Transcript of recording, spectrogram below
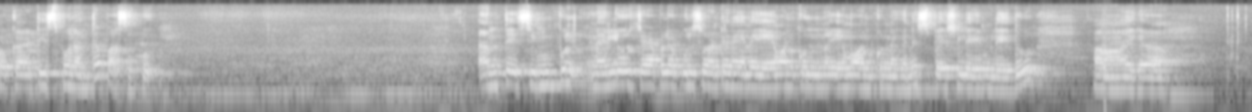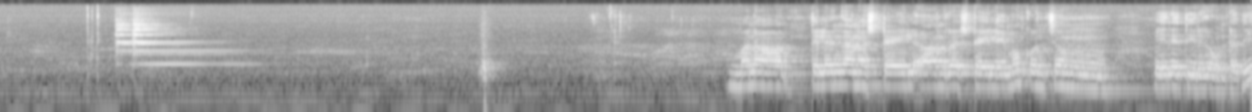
ఒక టీ స్పూన్ అంతా పసుపు. అంతే సింపుల్. నెల్లూరు చేపల పులుసు అంటే నేను ఏమనుకున్నా ఏమో అనుకున్నా కానీ స్పెషల్ ఏం లేదు. ఇక మన తెలంగాణ స్టైల్ ఆంధ్ర స్టైల్ ఏమో కొంచెం వేరే తీరుగా ఉంటుంది.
